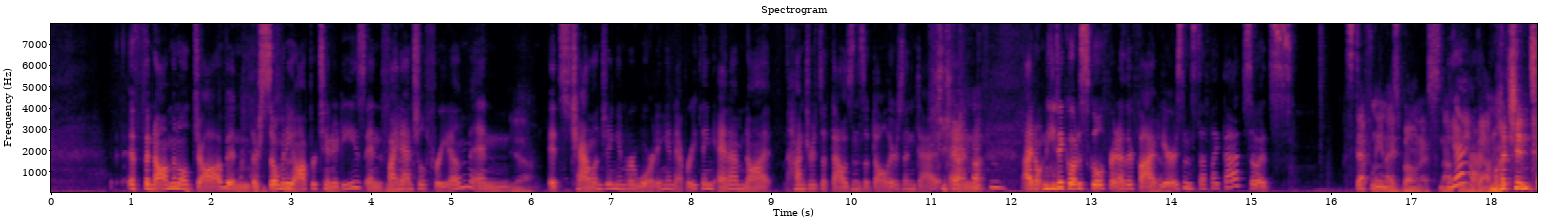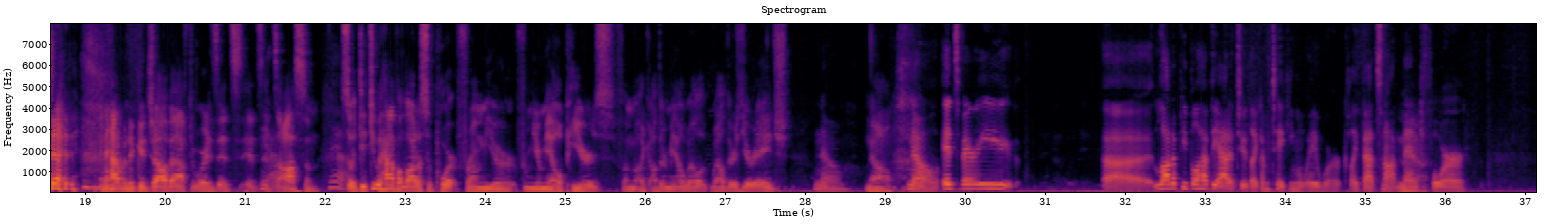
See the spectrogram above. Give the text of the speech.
a phenomenal job and there's so many opportunities and financial freedom and Yeah. it's challenging and rewarding and everything and i'm not hundreds of thousands of dollars in debt and i don't need to go to school for another five Yeah. years and stuff like that so it's It's definitely a nice bonus not being that much in debt and having a good job afterwards. It's it's it's awesome. Yeah. So did you have a lot of support from your from your male peers, from like other male wel- welders your age? no No. no it's very uh, a lot of people have the attitude like i'm taking away work like that's not meant Yeah. for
